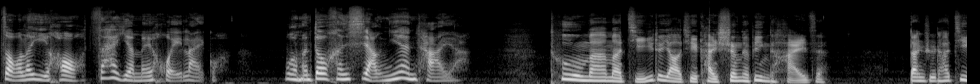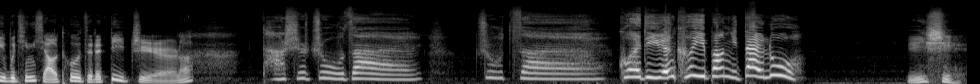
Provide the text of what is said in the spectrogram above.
走了以后再也没回来过。我们都很想念他呀。兔妈妈急着要去看生了病的孩子，但是她记不清小兔子的地址了。他是住在，住在……快递员可以帮你带路。于是，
